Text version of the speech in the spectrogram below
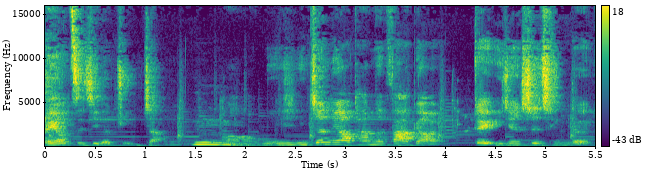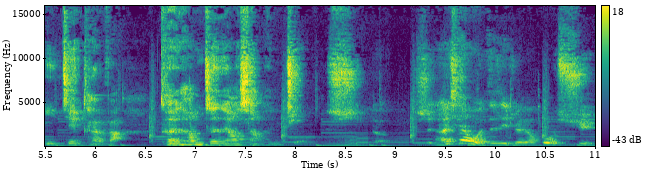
没有自己的主张，嗯，哦、你你真的要他们发表对一件事情的意见看法，可能他们真的要想很久。是的，是的，而且我自己觉得或许。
